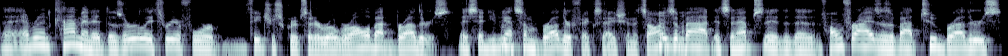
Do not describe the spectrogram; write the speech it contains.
uh, everyone commented those early three or four feature scripts that I wrote were all about brothers. They said you've got some brother fixation. It's always about it's an episode. The Home Fries is about two brothers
